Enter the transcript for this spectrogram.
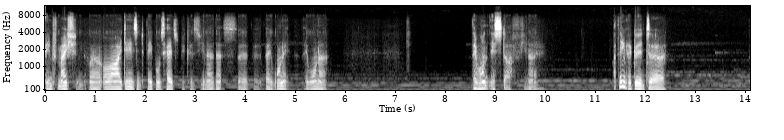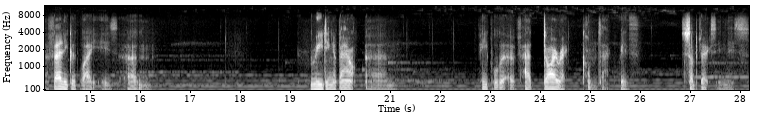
information or, or, ideas into people's heads because you know that's uh, they want it. They want to. They want this stuff, you know. I think a good, uh, fairly good way is um, reading about um, people that have had direct contact with subjects in this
